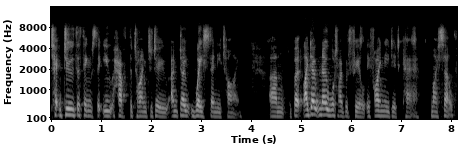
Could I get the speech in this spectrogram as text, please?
t- do the things that you have the time to do, and don't waste any time. Um, but I don't know what I would feel if I needed care myself.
